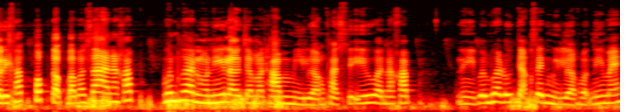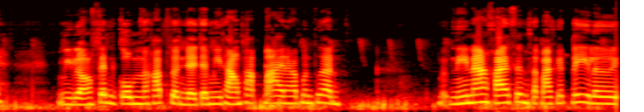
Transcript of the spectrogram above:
วัสดีครับ พบกับบาบาซ่านะครับ เพื่อนๆวันนี้เราจะมาทำหมี่เหลืองผัดซีอิ๊วกันนะครับ นี่เพื่อนๆรู้จักเส้นหมี่เหลืองแบบนี้ไหมหมี่เหลืองเส้นกลมนะครับ ส่วนใหญ่จะมีทางภาคใต้นะครับ เพื่อนๆแบบนี้นะคล้ายเส้นสปาเกตตี้เลย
